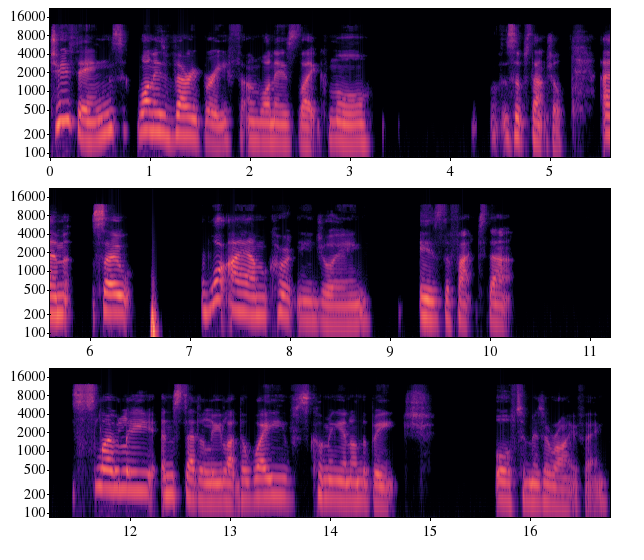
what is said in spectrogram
two things. One is very brief, and one is like more substantial. Um, so what I am currently enjoying is the fact that slowly and steadily, like the waves coming in on the beach, autumn is arriving.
